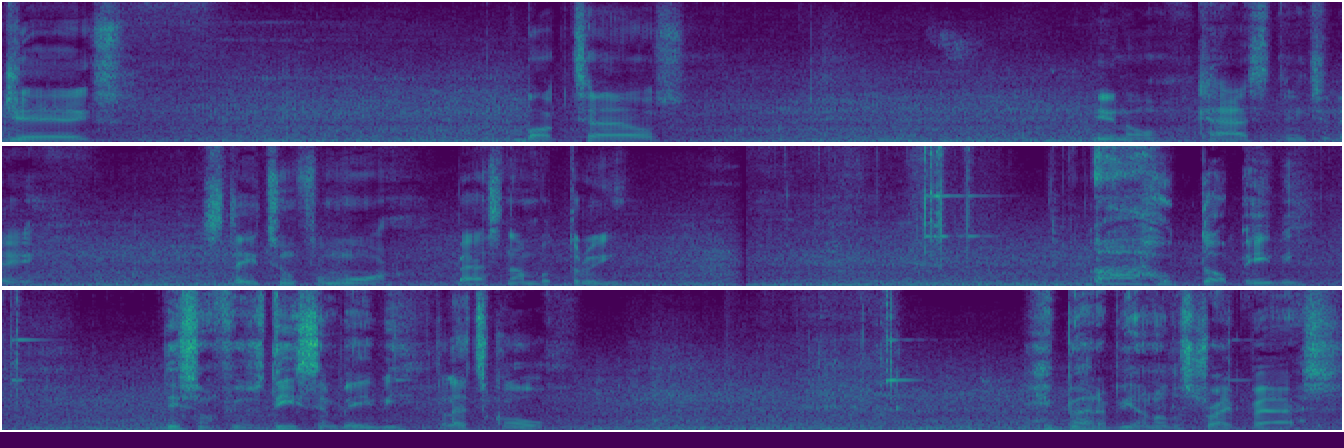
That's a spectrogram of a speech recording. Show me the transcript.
jigs, bucktails, you know, casting today. Stay tuned for more. Bass number three. Ah, hooked up, baby. This one feels decent, baby. Let's go. He better be another striped bass.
